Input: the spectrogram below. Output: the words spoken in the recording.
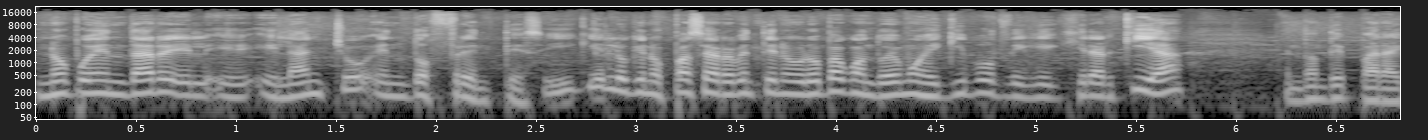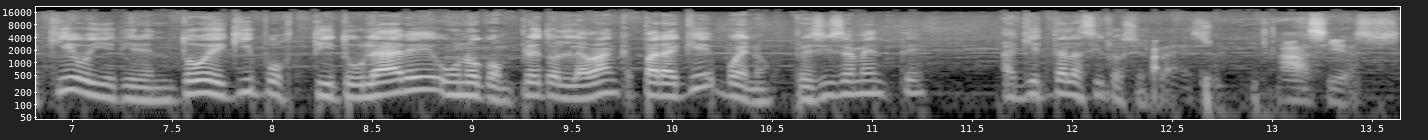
no pueden dar el, ancho en dos frentes. ¿Y qué es lo que nos pasa de repente en Europa cuando vemos equipos de jerarquía? En donde, ¿para qué? Oye, tienen dos equipos titulares, uno completo en la banca. ¿Para qué? Bueno, precisamente aquí está la situación. Para eso. Así es.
